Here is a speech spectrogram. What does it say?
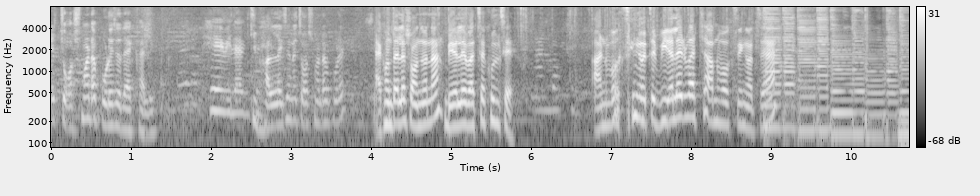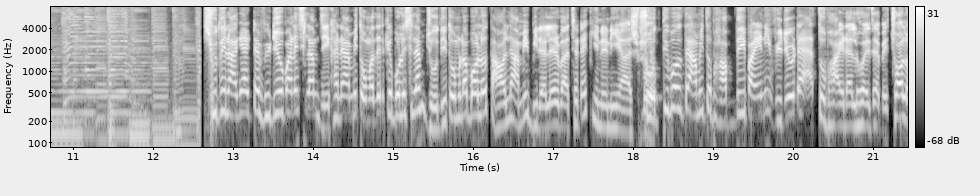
এই চশমাটা পড়েছে দেখ খালি। হেভি লাগছে। কি ভালো লাগছে না চশমাটা পরে? এখন তাহলে সঞ্জনা বিড়ালের বাচ্চা খুলছে? আনবক্সিং হচ্ছে বিড়ালের বাচ্চা আনবক্সিং হচ্ছে হ্যাঁ? কিছুদিন আগে একটা ভিডিও বানিয়েছিলাম যেখানে আমি তোমাদেরকে বলেছিলাম যদি তোমরা বলো তাহলে আমি বিড়ালের বাচ্চাটা কিনে নিয়ে আসব। সত্যি বলতে আমি তো ভাবতেই পারিনি ভিডিওটা এত ভাইরাল হয়ে যাবে। চলো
